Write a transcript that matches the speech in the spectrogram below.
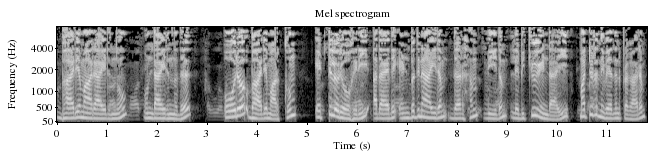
ഭാര്യമാരായിരുന്നു ഉണ്ടായിരുന്നത്. ഓരോ ഭാര്യമാർക്കും എട്ടിലൊരു ഓഹരി അതായത് എൺപതിനായിരം ദർഹം വീതം ലഭിക്കുകയുണ്ടായി. മറ്റൊരു നിവേദന പ്രകാരം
